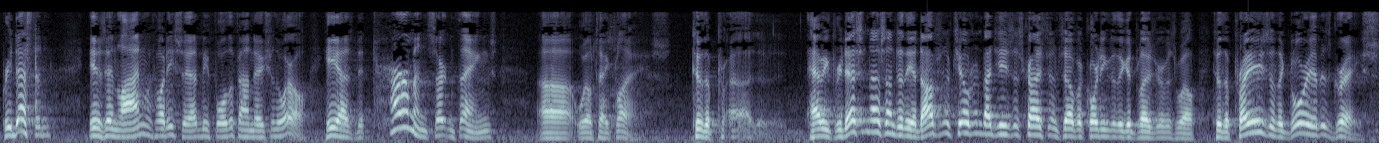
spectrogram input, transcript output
Predestined is in line with what He said before the foundation of the world. He has determined certain things uh, will take place. To the uh, having predestined us unto the adoption of children by Jesus Christ himself according to the good pleasure of his will, to the praise of the glory of his grace.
